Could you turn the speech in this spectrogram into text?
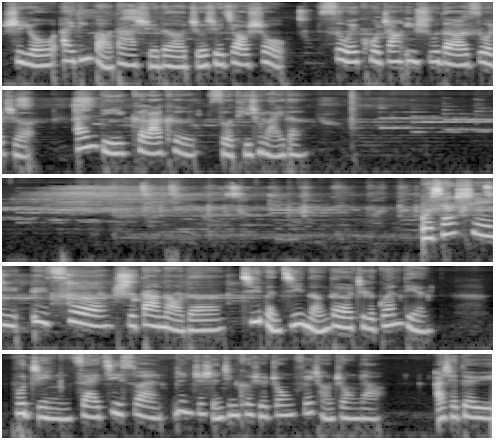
是由爱丁堡大学的哲学教授《思维扩张》一书的作者安迪·克拉克所提出来的。我相信预测是大脑的基本机能的这个观点，不仅在计算、认知神经科学中非常重要，而且对于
